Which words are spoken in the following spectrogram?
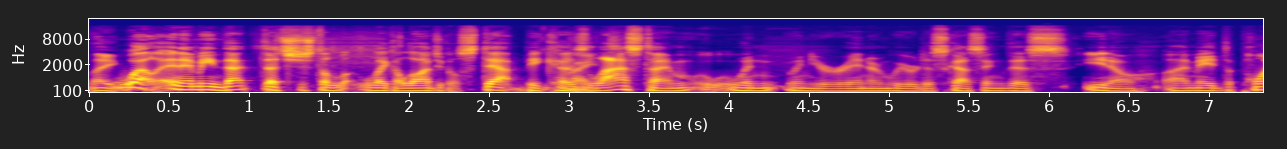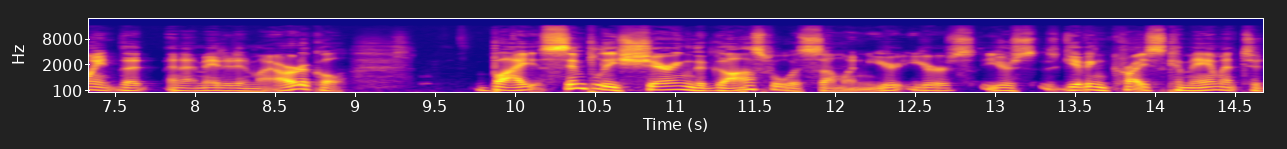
Like, Well, and I mean that that's just a, like a logical step because Right. last time when when you were in and we were discussing this, you know, I made the point that, and I made it in my article, by simply sharing the gospel with someone, you're you're you're giving Christ's commandment to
